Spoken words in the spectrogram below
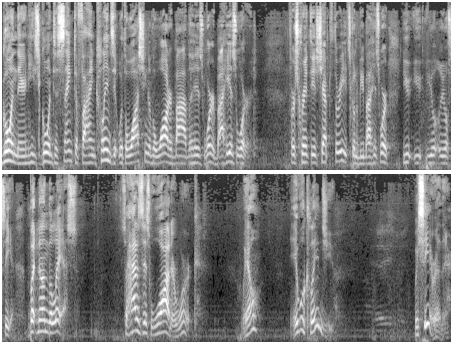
going there and he's going to sanctify and cleanse it with the washing of the water by the, his word, by his word. 1 Corinthians chapter 3, it's going to be by his word. You, you, you'll, you'll see it. But nonetheless, so how does this water work? Well, it will cleanse you. We see it right there.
